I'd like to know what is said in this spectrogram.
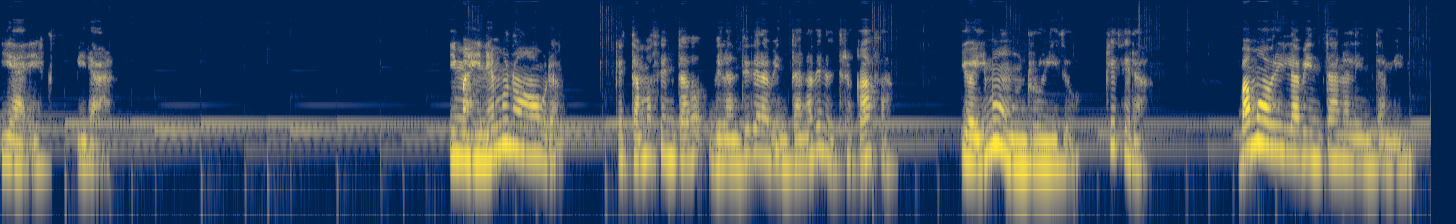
y a expirar. Imaginémonos ahora que estamos sentados delante de la ventana de nuestra casa y oímos un ruido. ¿Qué será? Vamos a abrir la ventana lentamente.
